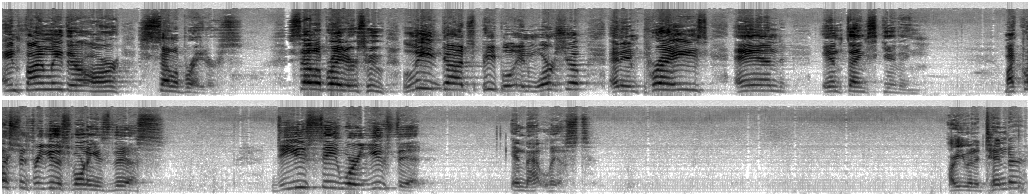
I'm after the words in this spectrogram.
And finally, there are celebrators. Celebrators who lead God's people in worship and in praise and in thanksgiving. My question for you this morning is this Do you see where you fit in that list? Are you an attender,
